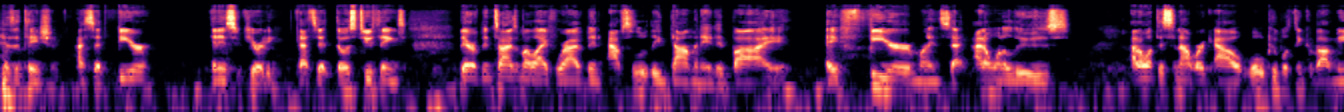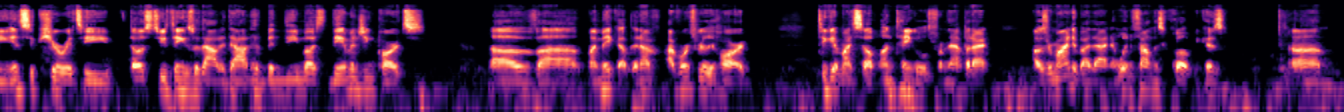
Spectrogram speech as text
hesitation, I said fear and insecurity. That's it. Those two things. There have been times in my life where I've been absolutely dominated by a fear mindset. I don't want to lose. I don't want this to not work out. What will people think about me? Insecurity. Those two things, without a doubt, have been the most damaging parts of uh, my makeup. And I've, I've worked really hard to get myself untangled from that. But I, I was reminded by that and I went and found this quote because um,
